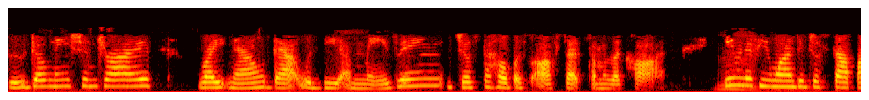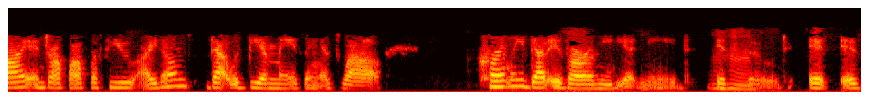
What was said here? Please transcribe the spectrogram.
food donation drive right now, that would be amazing just to help us offset some of the costs. Mm. Even if you wanted to just stop by and drop off a few items, that would be amazing as well. Currently, that is our immediate need. It's mm-hmm. food. It is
